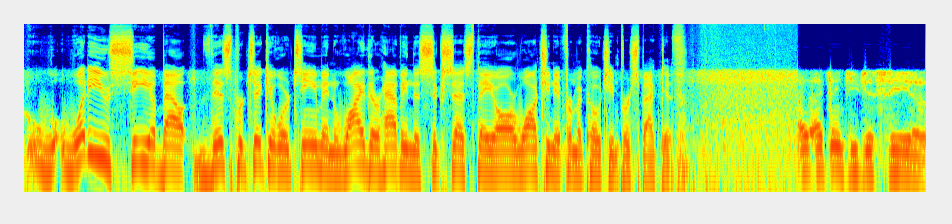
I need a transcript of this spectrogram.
what do you see about this particular team and why they're having the success they are? Watching it from a coaching perspective. I, I think you just see a,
